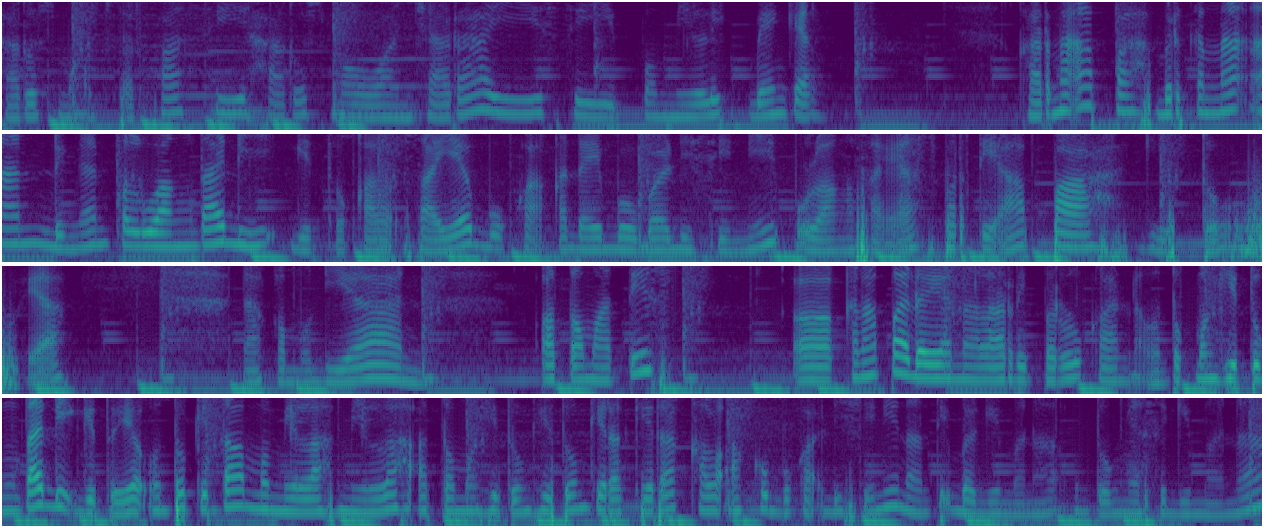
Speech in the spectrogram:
harus mengobservasi, harus mewawancarai si pemilik bengkel. Karena apa? Berkenaan dengan peluang tadi gitu. Kalau saya buka kedai boba di sini, peluang saya seperti apa gitu ya. Nah, kemudian otomatis uh, kenapa daya nalar diperlukan nah, untuk menghitung tadi gitu ya untuk kita memilah-milah atau menghitung-hitung kira-kira kalau aku buka di sini nanti bagaimana untungnya segimana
